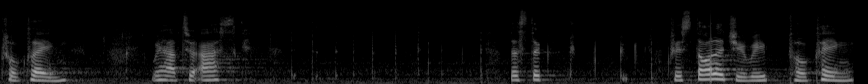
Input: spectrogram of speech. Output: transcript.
proclaimed? We have to ask Does the Christology we proclaim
